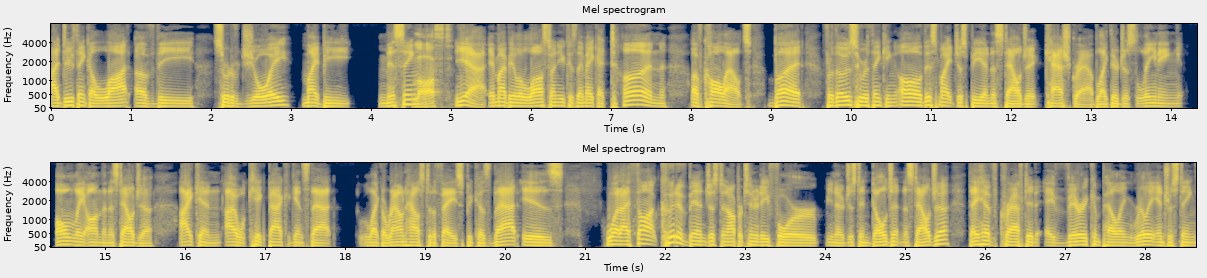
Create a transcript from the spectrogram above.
I do think a lot of the sort of joy might be missing. Lost. Yeah, it might be a little lost on you because they make a ton of call outs. But for those who are thinking, oh, this might just be a nostalgic cash grab, like they're just leaning only on the nostalgia, I can I will kick back against that like a roundhouse to the face because that is what I thought could have been just an opportunity for, you know, just indulgent nostalgia. They have crafted a very compelling, really interesting,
